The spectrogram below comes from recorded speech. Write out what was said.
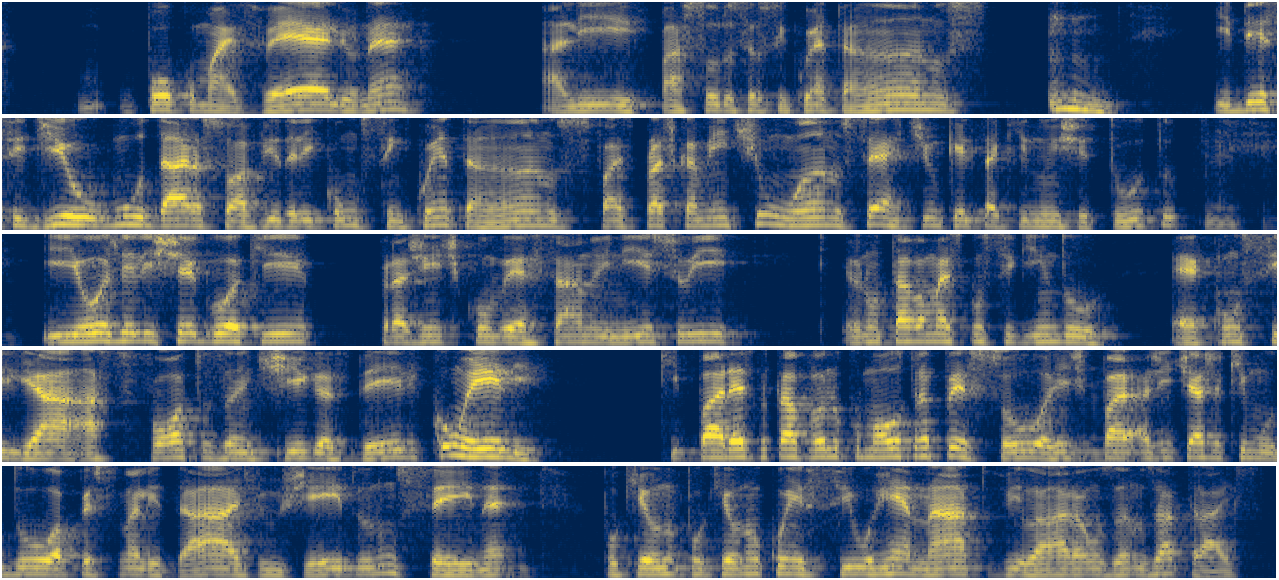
um pouco mais velho, né? Ali passou dos seus 50 anos e decidiu mudar a sua vida ali com 50 anos. Faz praticamente um ano certinho que ele está aqui no Instituto. E hoje ele chegou aqui para a gente conversar no início e eu não estava mais conseguindo é, conciliar as fotos antigas dele com ele que parece que eu tava falando com uma outra pessoa. A gente, a gente acha que mudou a personalidade, o jeito, eu não sei, né? Porque eu não, porque eu não conheci o Renato Vilar há uns anos atrás.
